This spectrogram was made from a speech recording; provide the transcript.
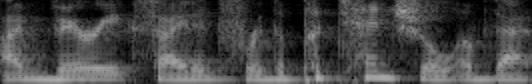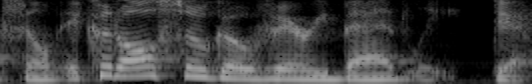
I'm very excited for the potential of that film. It could also go very badly, Yeah.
